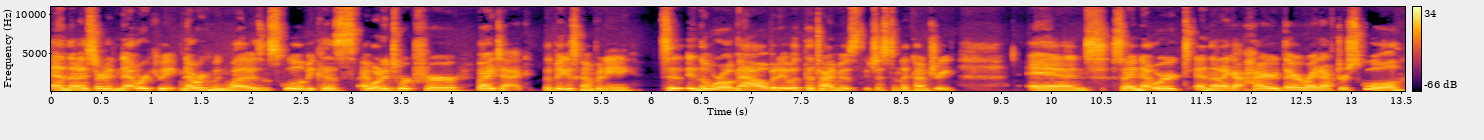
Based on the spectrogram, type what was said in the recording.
And then I started networking, networking while I was in school because I wanted to work for VITAC, the biggest company to, in the world now, but it, at the time it was just in the country. And so I networked, and then I got hired there right after school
